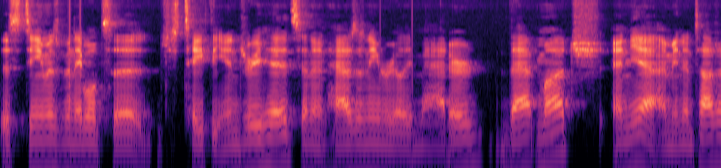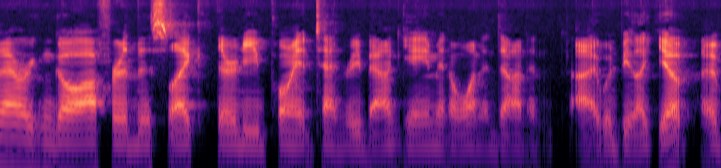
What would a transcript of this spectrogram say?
this team has been able to just take the injury hits, and it hasn't even really mattered that much. And yeah, I mean, Natasha Howard can go off for this like thirty point, ten rebound game in a one and done, and I would be like, yep, I,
